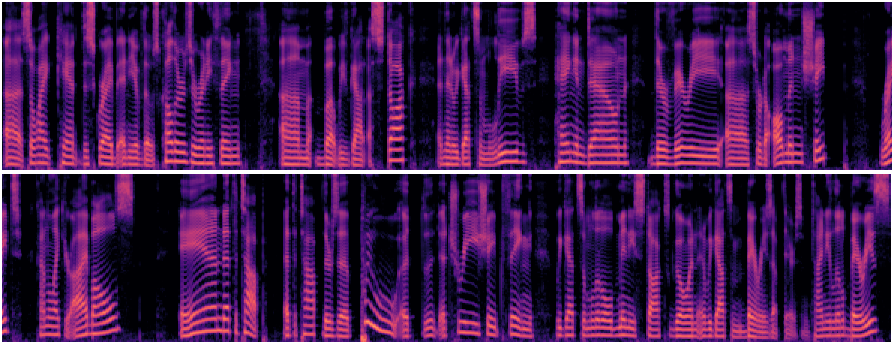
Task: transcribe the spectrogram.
uh, so I can't describe any of those colors or anything. Um, but we've got a stalk, and then we got some leaves hanging down. They're very uh, sort of almond shape, right? Kind of like your eyeballs. And at the top, at the top, there's a pooh, a, a tree shaped thing. We got some little mini stalks going, and we got some berries up there, some tiny little berries.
